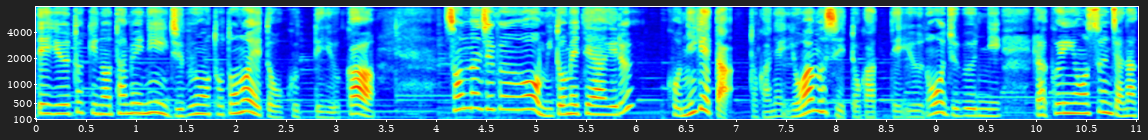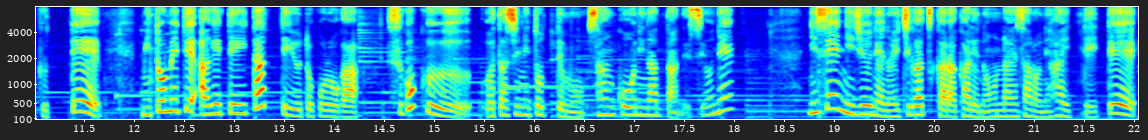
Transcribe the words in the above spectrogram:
ていう時のために自分を整えておくっていうかそんな自分を認めてあげるこう逃げたとかね弱虫とかっていうのを自分に烙印を押すんじゃなくって認めてあげていたっていうところがすごく私にとっても参考になったんですよね。2020年の1月から彼のオンラインサロンに入っていて、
